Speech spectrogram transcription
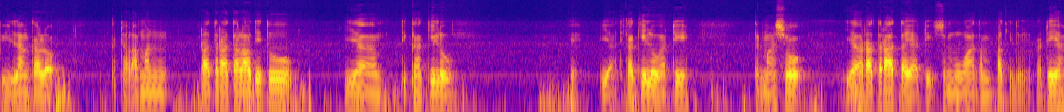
bilang kalau kedalaman rata-rata laut itu ya 3 kilo. Ya 3 kilo. Jadi termasuk ya rata-rata ya di semua tempat itu. Jadi ya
